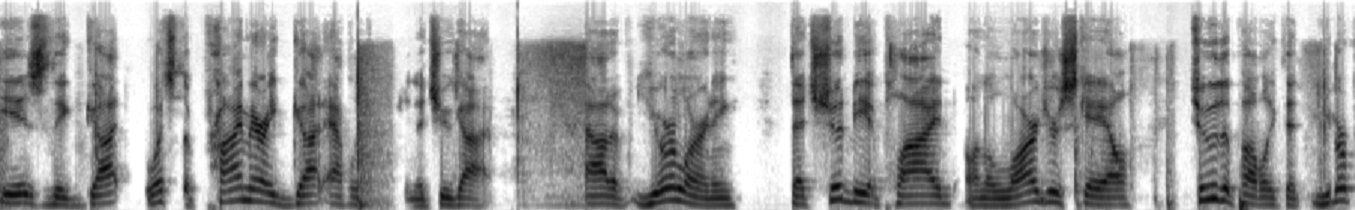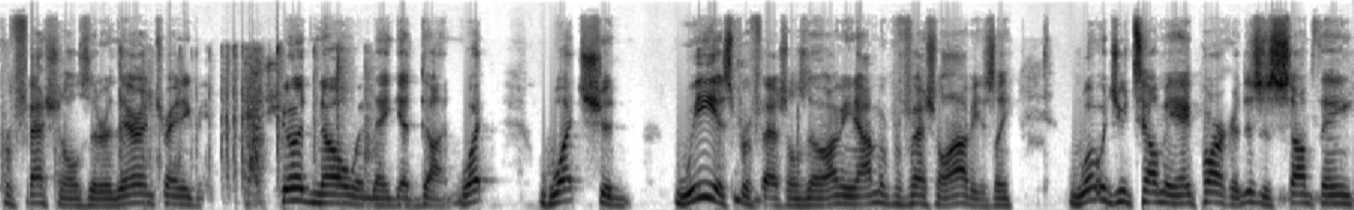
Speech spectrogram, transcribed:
is the gut, what's the primary gut application that you got out of your learning that should be applied on a larger scale to the public that your professionals that are there in training should know when they get done? What what should we as professionals though, I mean, I'm a professional, obviously. What would you tell me? Hey, Parker, this is something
